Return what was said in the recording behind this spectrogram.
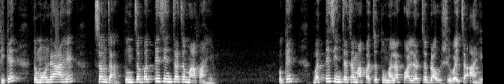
ठीक आहे? तर मोंढा आहे. समजा तुमचं बत्तीस इंचाचं माप आहे. ओके? बत्तीस इंचाच्या मापाचं तुम्हाला कॉलरचं ब्लाऊज शिवायचं आहे.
